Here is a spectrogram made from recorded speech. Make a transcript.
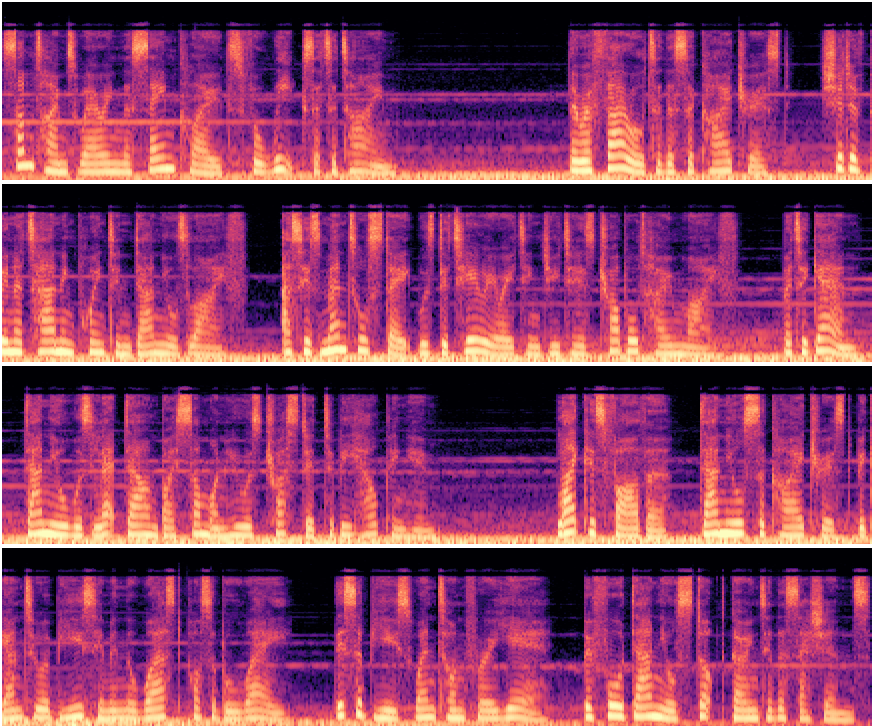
sometimes wearing the same clothes for weeks at a time. The referral to the psychiatrist should have been a turning point in Daniel's life, as his mental state was deteriorating due to his troubled home life. But again, Daniel was let down by someone who was trusted to be helping him. Like his father, Daniel's psychiatrist began to abuse him in the worst possible way. This abuse went on for a year, before Daniel stopped going to the sessions.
